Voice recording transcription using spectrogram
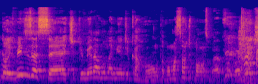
2017, primeira aluna minha de carrom, tá bom? Uma salva de palmas pra ela, por favor, gente.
